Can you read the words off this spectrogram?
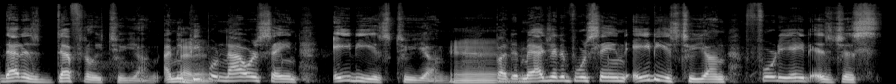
that is definitely too young i mean people now are saying 80 is too young yeah. but imagine if we're saying 80 is too young 48 is just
